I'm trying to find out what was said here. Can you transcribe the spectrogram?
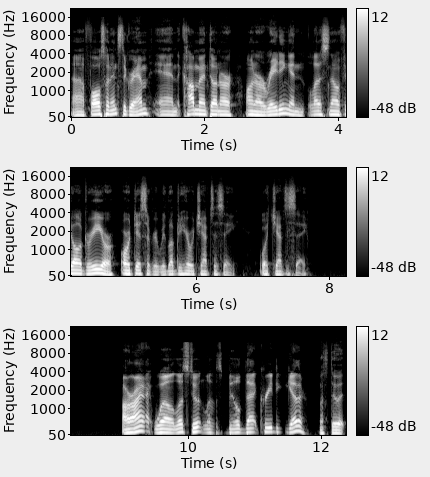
Uh, follow us on Instagram and comment on our on our rating, and let us know if y'all agree or or disagree. We'd love to hear what you have to say. What you have to say. All right. Well, let's do it. Let's build that creed together. Let's do it.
